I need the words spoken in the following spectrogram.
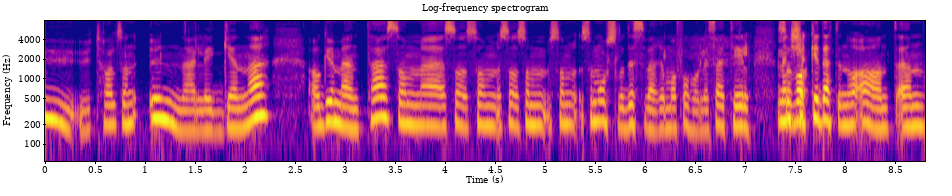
uuttalt sånn underliggende argument her som, eh, som, som, Oslo dessverre må forholde seg til. Så var ikke dette noe annet enn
